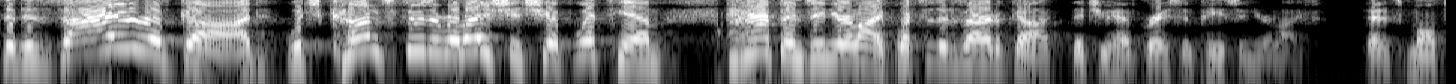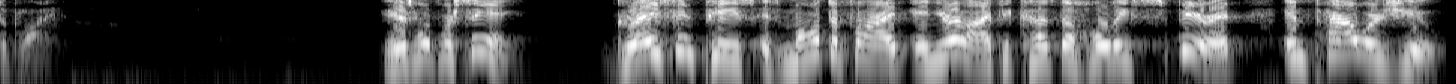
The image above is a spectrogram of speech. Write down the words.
the desire of God, which comes through the relationship with Him, happens in your life. What's the desire of God? That you have grace and peace in your life, that it's multiplied. Here's what we're seeing. Grace and peace is multiplied in your life because the Holy Spirit empowers you.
